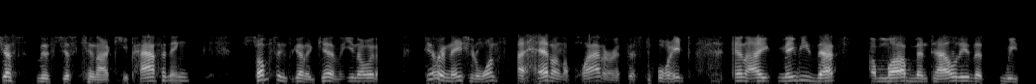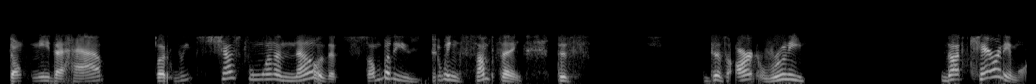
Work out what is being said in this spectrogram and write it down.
just this just cannot keep happening. Something's got to give. You know, Steeler Nation wants a head on a platter at this point, and I maybe that's a mob mentality that we don't need to have, but we just want to know that somebody's doing something. Does does Art Rooney not care anymore?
